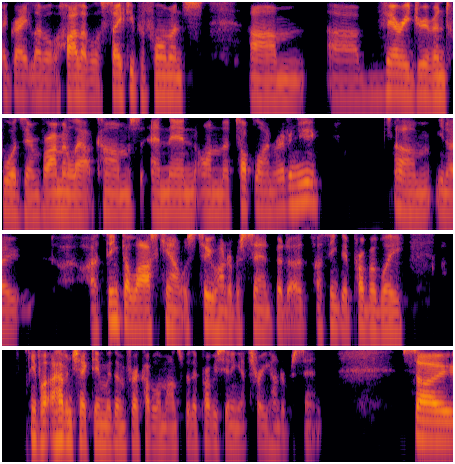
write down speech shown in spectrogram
a great level, high level of safety performance, um, uh, very driven towards their environmental outcomes, and then on the top line revenue, um, you know, I think the last count was 200%, but I, I think they're probably, if I, I haven't checked in with them for a couple of months, but they're probably sitting at 300%. So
